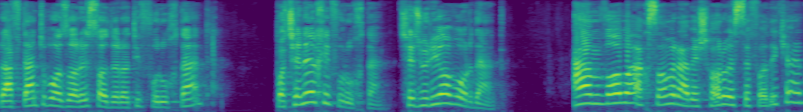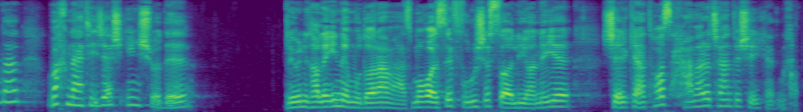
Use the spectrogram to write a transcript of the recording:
رفتن تو بازارهای صادراتی فروختن. با چه نرخی فروختن؟ چه جوری آوردند؟ انواع و اقسام روش ها رو استفاده کردن. وقت نتیجهش این شده. ببینید حالا این نمودارم هست. مقایسه فروش سالیانه شرکت هاست. همه رو چند تا شرکت می‌خواد.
